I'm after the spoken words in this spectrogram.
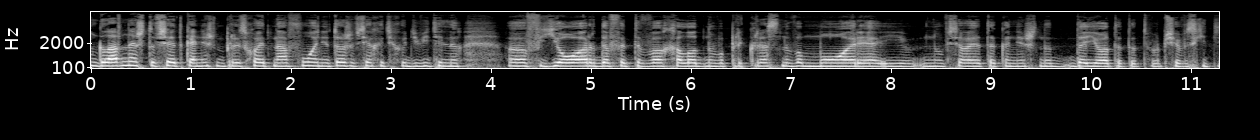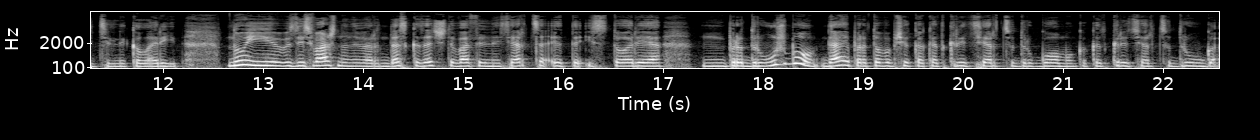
Главное, что все это, конечно, происходит на фоне тоже всех этих удивительных фьордов, этого холодного прекрасного моря, и, ну, все это, конечно, дает этот вообще восхитительный колорит. Ну и здесь важно, наверное, да, сказать, что «Вафельное сердце» — это история про дружбу, да, и про то вообще, как открыть сердце другому, как открыть сердце друга.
